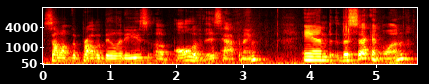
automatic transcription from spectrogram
sum up the probabilities of all of this happening. And the second one,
